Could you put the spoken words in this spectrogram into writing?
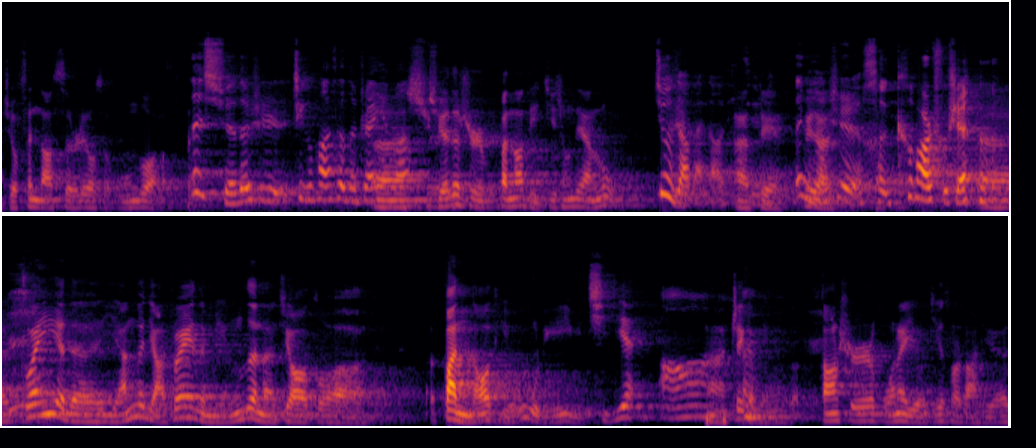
就分到四十六所工作了。那学的是这个方向的专业吗？学的是半导体集成电路。就叫半导体。啊，对。那您是很科班出身。呃，专业的严格讲，专业的名字呢叫做半导体物理与器件。哦。啊，这个名字。当时国内有几所大学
